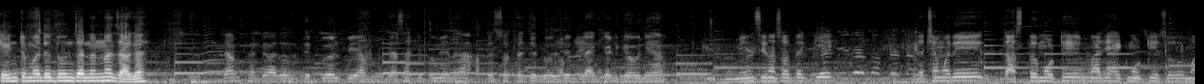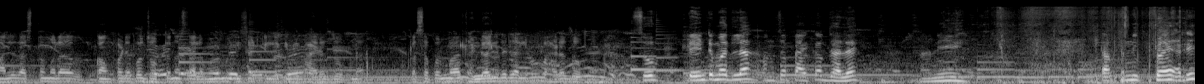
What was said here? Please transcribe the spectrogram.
टेंटमध्ये दोन जणांना जागा आहे. जाम थंडी वाजत होती ट्वेल्व पी एम त्यासाठी तुम्ही ना आपले स्वतःचे दोन तीन ब्लँकेट घेऊन या. मेन सीन असं होतं की त्याच्यामध्ये जास्त मोठे माझी हाईट मोठी आहे सो माझं जास्त मला कम्फर्टेबल झोपतं नसतं आलं. म्हणून मी डिसाईड केलं की मी बाहेरच झोपणार. कसं पण मला थंडी वाजली तरी झाली पण बाहेरच झोपणार सो टेंटमधला आमचा पॅकअप झालाय. आणि आता आपण निघतोय अरे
